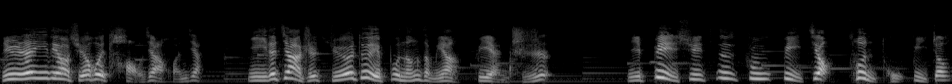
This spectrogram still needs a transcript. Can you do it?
女人一定要学会讨价还价，你的价值绝对不能怎么样贬值，你必须锱铢必较，寸土必争。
